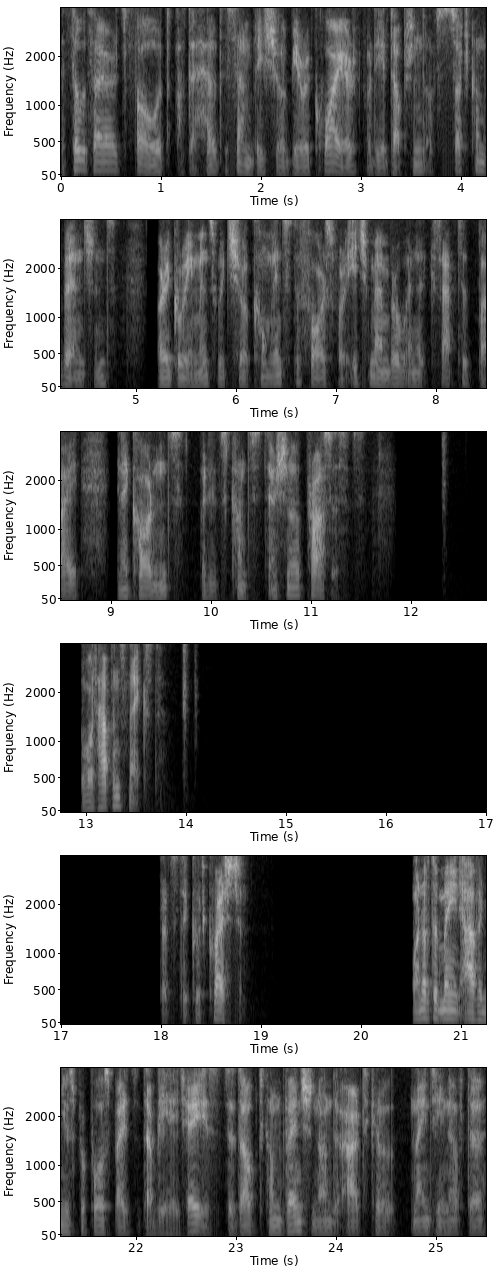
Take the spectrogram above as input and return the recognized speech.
A two-thirds vote of the Health Assembly shall be required for the adoption of such conventions or agreements which shall come into the force for each member when accepted by in accordance with its constitutional processes. What happens next? That's the good question. One of the main avenues proposed by the WHA is to adopt convention under Article 19 of the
